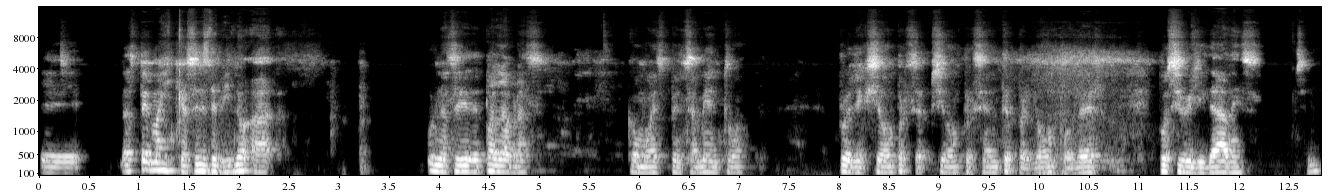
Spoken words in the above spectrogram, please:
Eh, las P mágicas es debido a una serie de palabras como es pensamiento, proyección, percepción, presente, perdón, poder, posibilidades. ¿Sí?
